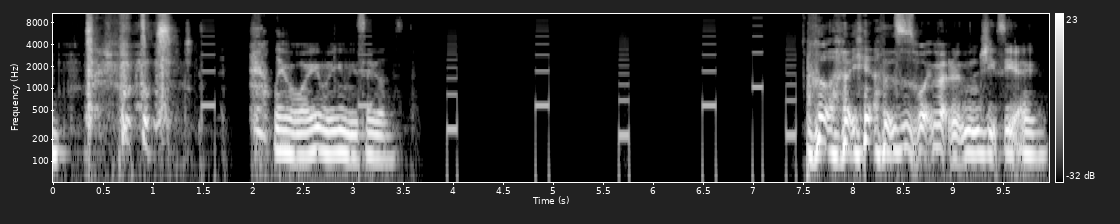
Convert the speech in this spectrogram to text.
Leo, why are you making me say this? yeah, this is way better than GTA.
